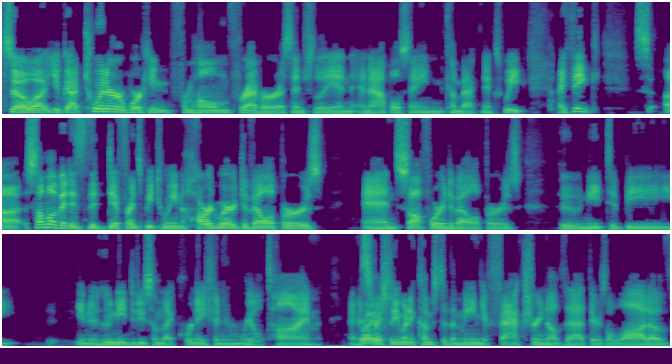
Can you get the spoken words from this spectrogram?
So uh, you've got Twitter working from home forever, essentially, and, and Apple saying come back next week. I think uh, some of it is the difference between hardware developers and software developers who need to be you know who need to do some of that coordination in real time and especially right. when it comes to the manufacturing of that there's a lot of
